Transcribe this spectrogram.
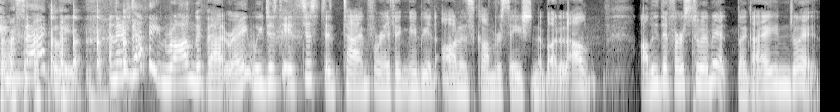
exactly. And there's nothing wrong with that, right? We just it's just a time for I think maybe an honest conversation about it. I'll I'll be the first to admit, like I enjoy it.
